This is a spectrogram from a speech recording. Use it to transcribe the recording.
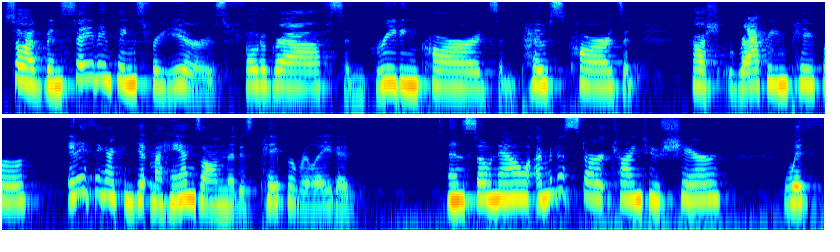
So I've been saving things for years, photographs and greeting cards and postcards and gosh, wrapping paper, anything I can get my hands on that is paper related. And so now I'm going to start trying to share with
